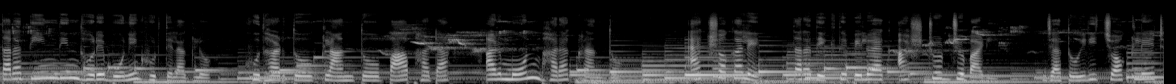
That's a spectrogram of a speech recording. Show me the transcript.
তারা তিন দিন ধরে বনে ঘুরতে লাগল। ক্ষুধার্ত, ক্লান্ত, পা ফাটা আর মন ভারাক্রান্ত। এক সকালে তারা দেখতে পেল এক আশ্চর্য বাড়ি, যা তৈরি চকলেট,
